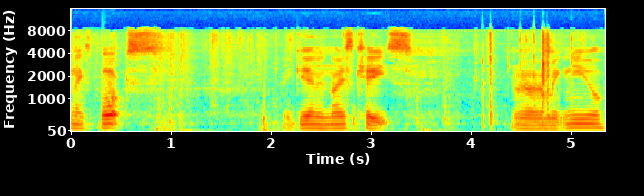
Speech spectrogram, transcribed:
next box. Again, a nice case. Uh, McNeil.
